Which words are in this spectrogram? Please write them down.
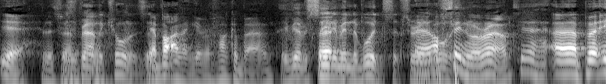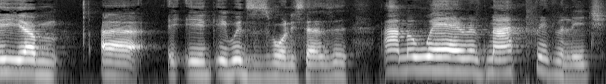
Yeah, he lives He's around around the corner. Yeah, but I don't give a fuck about him. Have you ever seen him in the woods at three in Yeah, I've seen him around. Yeah, uh, but he um uh, he- he, wins this morning. He says, "I'm aware of my privilege."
